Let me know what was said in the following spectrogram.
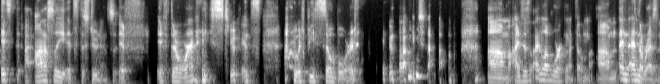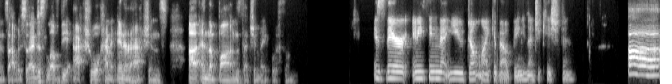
it's honestly it's the students. If if there weren't any students i would be so bored in my job. Um i just i love working with them um and and the residents obviously. I just love the actual kind of interactions uh, and the bonds that you make with them. Is there anything that you don't like about being in education uh,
